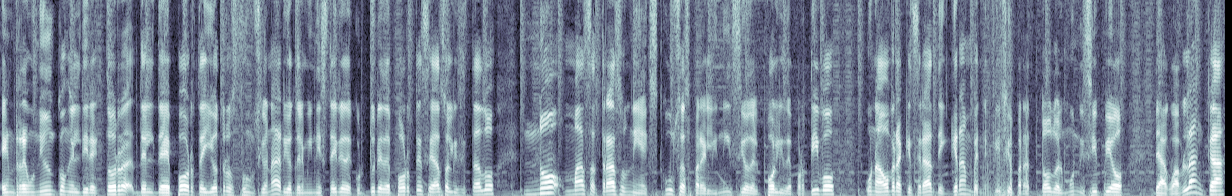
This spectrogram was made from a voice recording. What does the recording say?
en reunión con el director del deporte y otros funcionarios del Ministerio de Cultura y Deporte se ha solicitado no más atrasos ni excusas para el inicio del polideportivo, una obra que será de gran beneficio para todo el municipio de Agua Blanca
